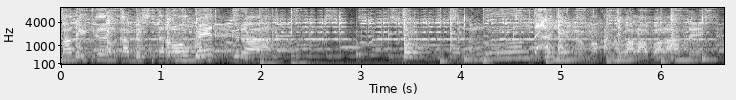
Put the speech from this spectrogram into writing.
bagikeun ka Mister Robert geura. Seneng teh anjeunna mah kana bala-bala teh.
